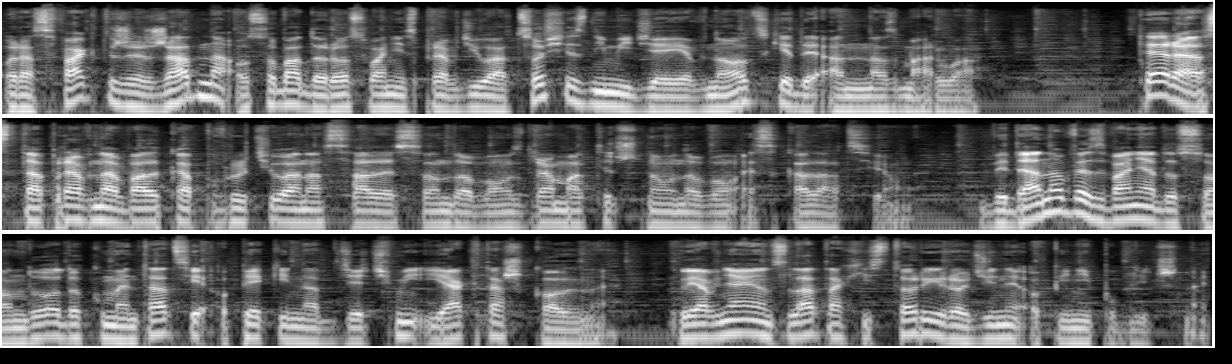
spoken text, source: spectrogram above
oraz fakt, że żadna osoba dorosła nie sprawdziła, co się z nimi dzieje w noc, kiedy Anna zmarła. Teraz ta prawna walka powróciła na salę sądową z dramatyczną nową eskalacją. Wydano wezwania do sądu o dokumentację opieki nad dziećmi i akta szkolne, ujawniając lata historii rodziny opinii publicznej.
